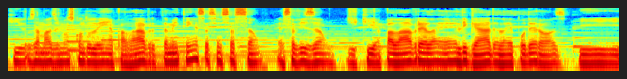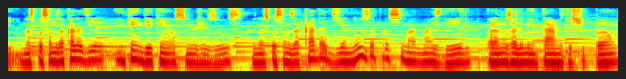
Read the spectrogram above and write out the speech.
Que os amados irmãos, quando leem a palavra, também têm essa sensação, essa visão de que a palavra ela é ligada, ela é poderosa e nós possamos a cada dia entender quem é o Senhor Jesus e nós possamos a cada dia nos aproximar mais dele para nos alimentarmos deste pão,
